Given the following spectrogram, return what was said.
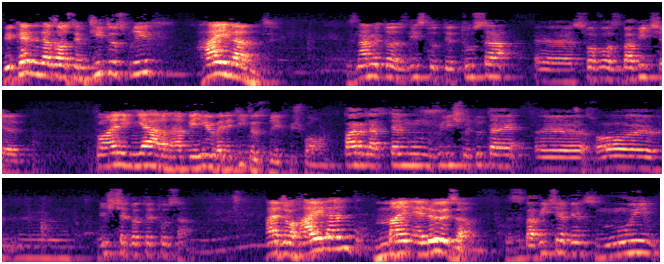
Wir kennen das aus dem Titusbrief. Heiland. Znamy to z listu Tytusa, e, słowo Zbawiciel. Vor einigen Jahren haben wir hier über den Titusbrief gesprochen. Parę lat temu mówiliśmy tutaj e, o e, liście do Tytusa. Also Heiland, mein Erlöser, Zbawiciel więc mój,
